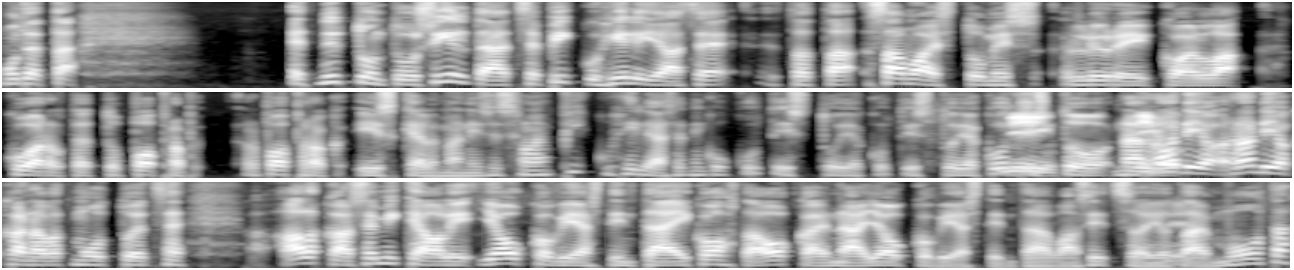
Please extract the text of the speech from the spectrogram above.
Mutta että et nyt tuntuu siltä, että se pikkuhiljaa se tota, samaistumislyriikoilla kuorutettu pop-rock, pop-rock-iskelmä, niin se sellainen pikkuhiljaa se niin kuin kutistuu ja kutistuu ja kutistuu. Niin, Nämä niin radio, radiokanavat muuttuu, että se alkaa se, mikä oli joukkoviestintää, ei kohta olekaan enää joukkoviestintää, vaan sitten se on Niin. jotain muuta.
